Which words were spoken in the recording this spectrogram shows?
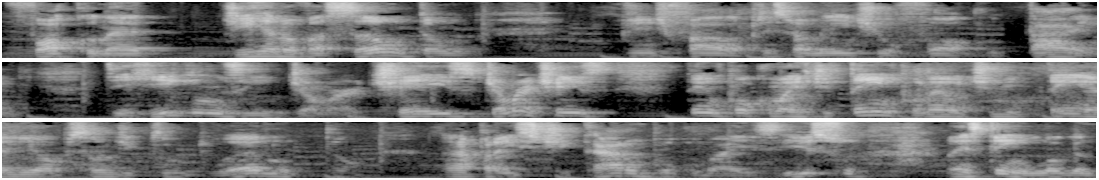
foco né, de renovação. Então, a gente fala principalmente o foco tá em de Higgins em Jamar Chase. Jamar Chase tem um pouco mais de tempo, né? O time tem ali a opção de quinto ano, né, para esticar um pouco mais isso, mas tem Logan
